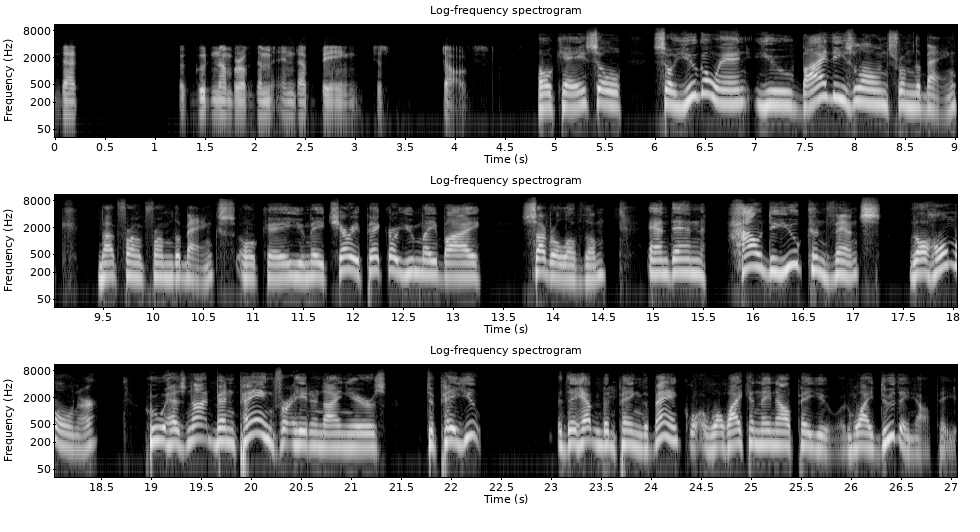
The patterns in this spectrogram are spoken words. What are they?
that a good number of them end up being just dogs. Okay, so so you go in, you buy these loans from the bank, not from from the banks. Okay, you may cherry pick or you may buy several of them, and then how do you convince the homeowner who has not been paying for eight or nine years to pay you? they haven't been paying the bank. Why can they now pay you? And why do they now pay you?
